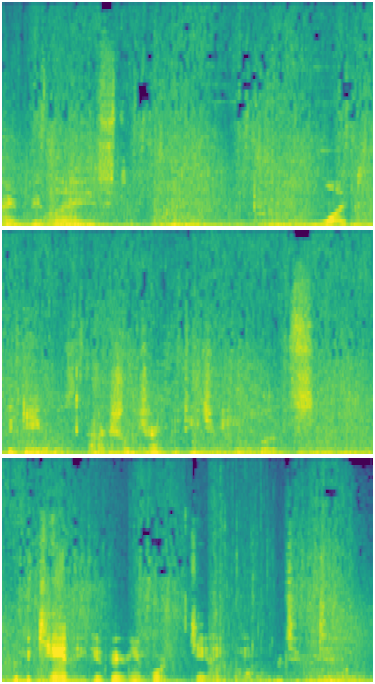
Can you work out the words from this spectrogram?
I realized what the game was actually trying to teach me was the mechanic, a very important mechanic in order to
